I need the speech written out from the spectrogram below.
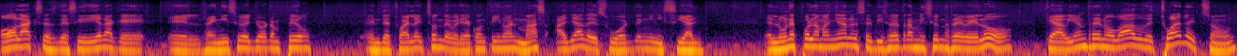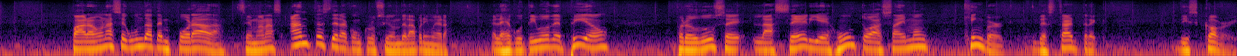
All Access decidiera que el reinicio de Jordan Peele en The Twilight Zone debería continuar más allá de su orden inicial. El lunes por la mañana el servicio de transmisión reveló que habían renovado The Twilight Zone para una segunda temporada, semanas antes de la conclusión de la primera. El ejecutivo de Peele produce la serie junto a Simon Kingberg de Star Trek Discovery.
